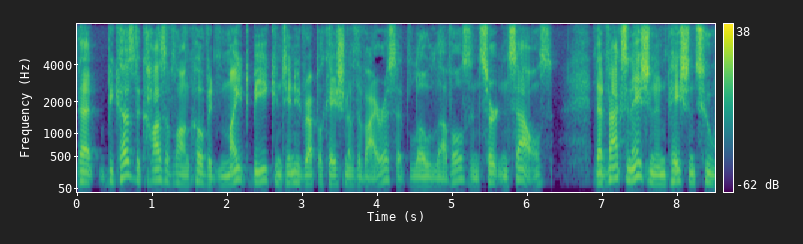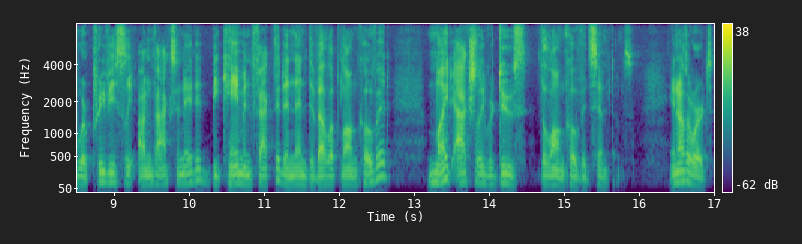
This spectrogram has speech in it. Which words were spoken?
that because the cause of long COVID might be continued replication of the virus at low levels in certain cells, that vaccination in patients who were previously unvaccinated became infected and then developed long COVID might actually reduce the long COVID symptoms. In other words,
